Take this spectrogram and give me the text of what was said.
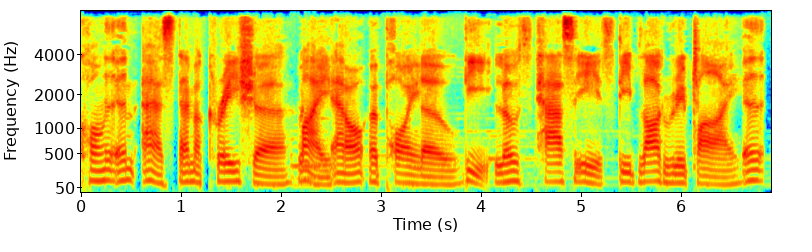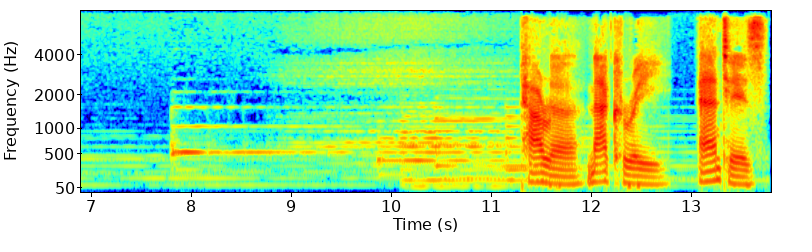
Con MS Democracia y el apoyo de los países de la reply. Para Macri, antes,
